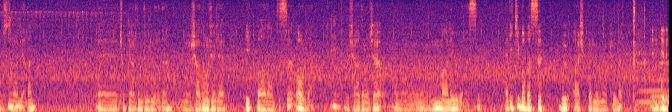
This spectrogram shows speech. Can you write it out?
Avustralya'dan. Ee, çok yardımcı oluyor o da. Şadan Hoca ile ilk bağlantısı oradan. Tabii Şadan Hoca'nın manevi babası. Yani iki babası bu aşıklar yolunu yapıyorlar. Ee, gelin.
